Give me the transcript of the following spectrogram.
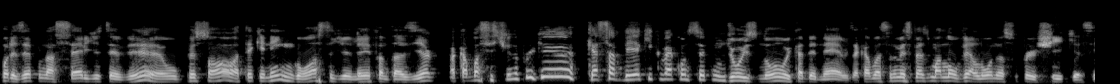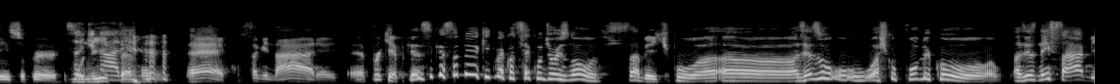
por exemplo, na série de TV, o pessoal, até que nem gosta de ler fantasia, acaba assistindo porque quer saber o que vai acontecer com Jon Snow e com a Daenerys. Acaba sendo uma espécie de uma novelona super chique, assim, super bonita. Com, é, com sanguinária. É, por quê? Porque você quer saber o que vai acontecer com Jon Snow, sabe? Tipo, a, a, às vezes o, o, acho que o público, às vezes nem sabe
